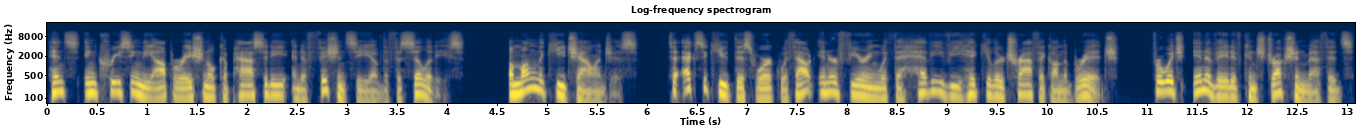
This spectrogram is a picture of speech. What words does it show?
hence increasing the operational capacity and efficiency of the facilities. Among the key challenges, to execute this work without interfering with the heavy vehicular traffic on the bridge, for which innovative construction methods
